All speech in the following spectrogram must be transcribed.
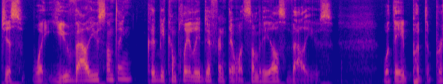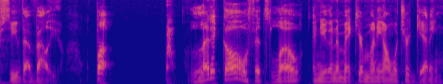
just what you value something could be completely different than what somebody else values what they put to perceive that value. But let it go if it's low and you're going to make your money on what you're getting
